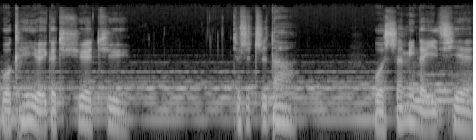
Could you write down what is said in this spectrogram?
我可以有一个确据，就是知道我生命的一切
